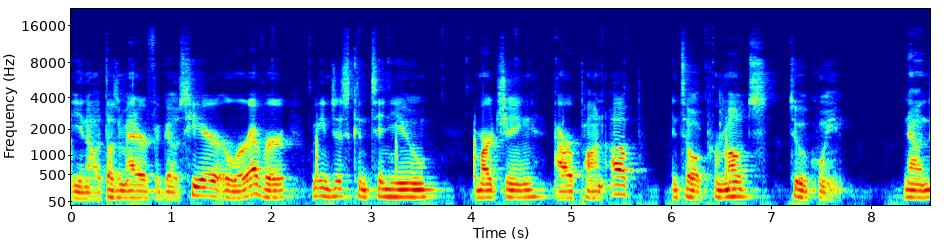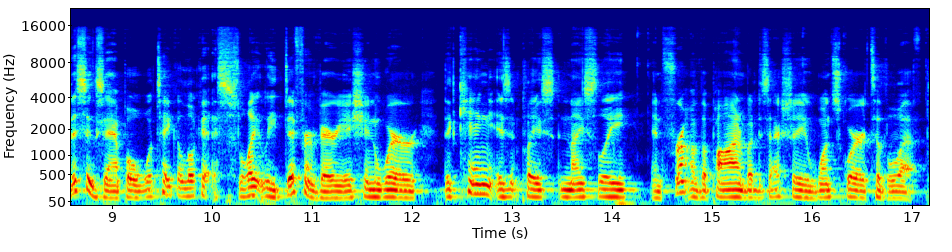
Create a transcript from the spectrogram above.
you know, it doesn't matter if it goes here or wherever. We can just continue marching our pawn up until it promotes to a queen. Now in this example, we'll take a look at a slightly different variation where the king isn't placed nicely in front of the pawn, but it's actually one square to the left.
